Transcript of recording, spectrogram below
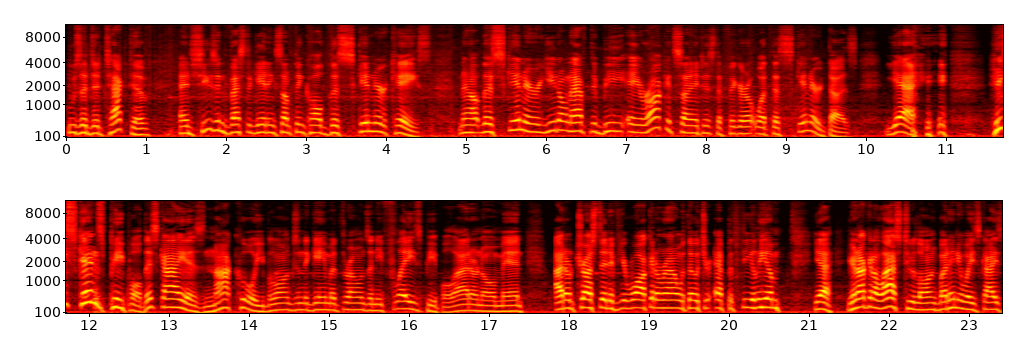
who's a detective, and she's investigating something called the Skinner case. Now, the Skinner, you don't have to be a rocket scientist to figure out what the Skinner does. Yeah, he skins people. This guy is not cool. He belongs in the Game of Thrones and he flays people. I don't know, man. I don't trust it if you're walking around without your epithelium. Yeah, you're not going to last too long. But, anyways, guys,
